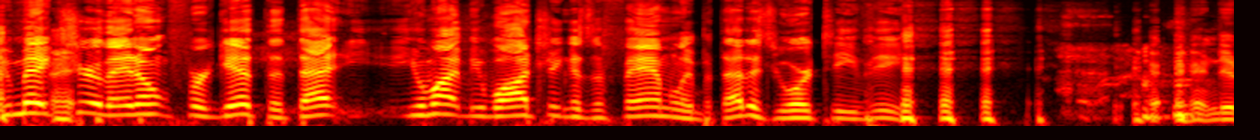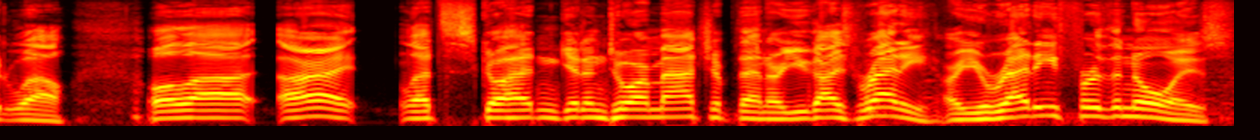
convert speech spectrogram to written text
you make sure they don't forget that that you might be watching as a family, but that is your TV. earned it well. Well, uh, all right let's go ahead and get into our matchup then. Are you guys ready? Are you ready for the noise?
